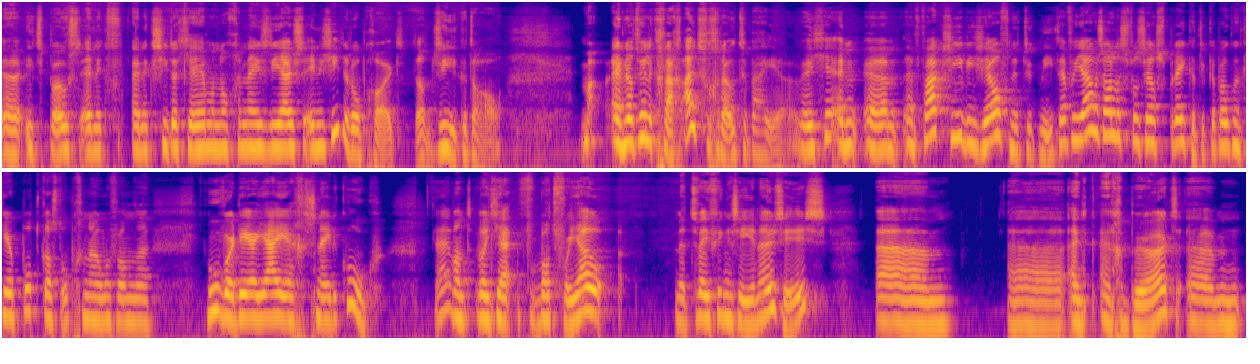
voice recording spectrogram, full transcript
uh, iets post. En ik, en ik zie dat je helemaal nog ineens de juiste energie erop gooit. Dan zie ik het al. Maar, en dat wil ik graag uitvergroten bij je, weet je. En, uh, en vaak zie je die zelf natuurlijk niet. Hè. Voor jou is alles vanzelfsprekend. Ik heb ook een keer een podcast opgenomen van... Uh, hoe waardeer jij je gesneden koek? Hè, want want jij, wat voor jou met twee vingers in je neus is... Um, en, en gebeurt... Um,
